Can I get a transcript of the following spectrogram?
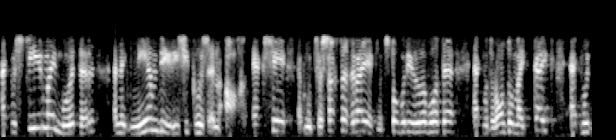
Ek bestuur my motor en ek neem die risiko's in ag. Ek sê ek moet versigtig ry, ek moet stop by die robotte, ek moet rondom my kyk, ek moet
